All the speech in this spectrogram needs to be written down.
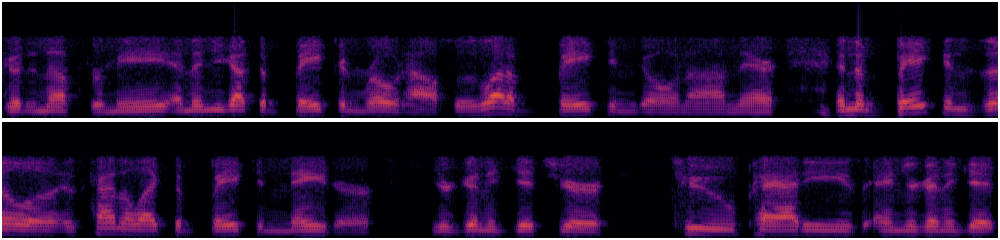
good enough for me. And then you got the Bacon Roadhouse. So there's a lot of bacon going on there. And the Bacon Zilla is kind of like the Baconator. You're going to get your two patties, and you're going to get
